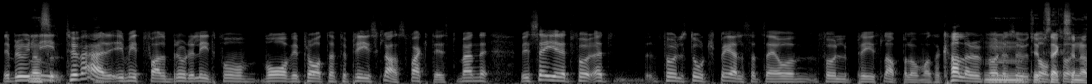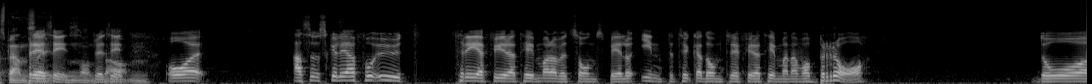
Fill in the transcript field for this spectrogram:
det beror Men lite, tyvärr i mitt fall beror det lite på vad vi pratar för prisklass faktiskt. Men vi säger ett, full, ett fullstort spel så att säga och en full prislapp eller vad man ska kalla det för Mm, dessutom. typ så- 600 spänn. Precis, någon. precis. Ja, mm. Och alltså skulle jag få ut 3-4 timmar av ett sånt spel och inte tycka de 3-4 timmarna var bra då,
